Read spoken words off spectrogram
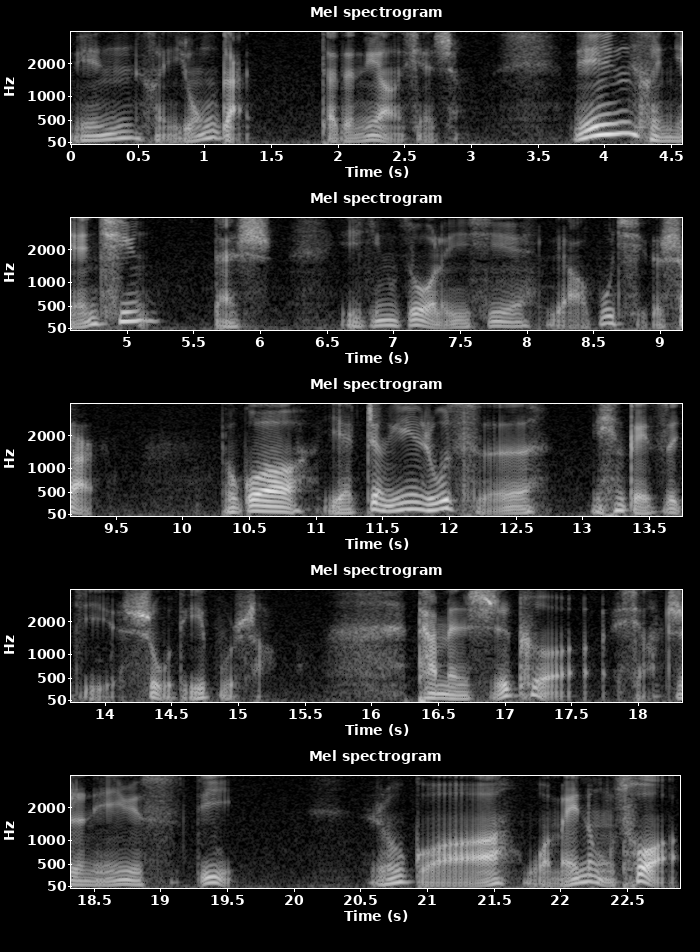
您很勇敢，达德尼昂先生。您很年轻，但是已经做了一些了不起的事儿。不过，也正因如此，您给自己树敌不少。他们时刻想置您于死地。如果我没弄错，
